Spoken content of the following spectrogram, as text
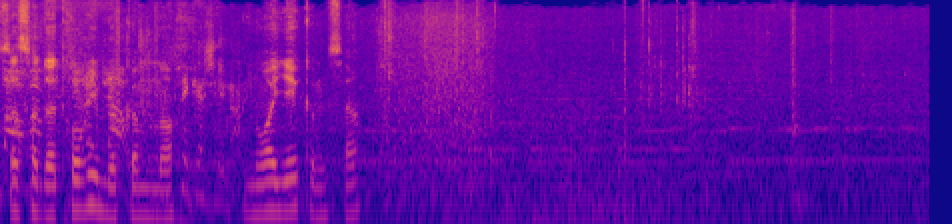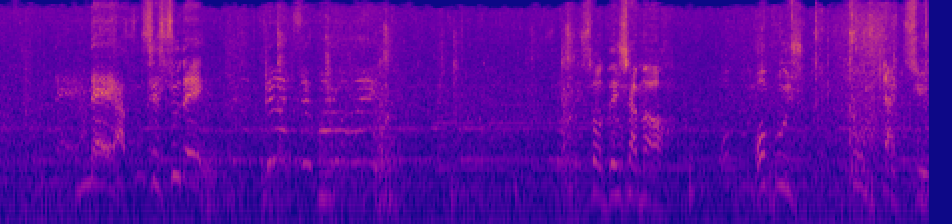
ça, ça doit être horrible comme mort. Noyé comme ça. Déjà morts. On bouge. Bouge là-dessus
